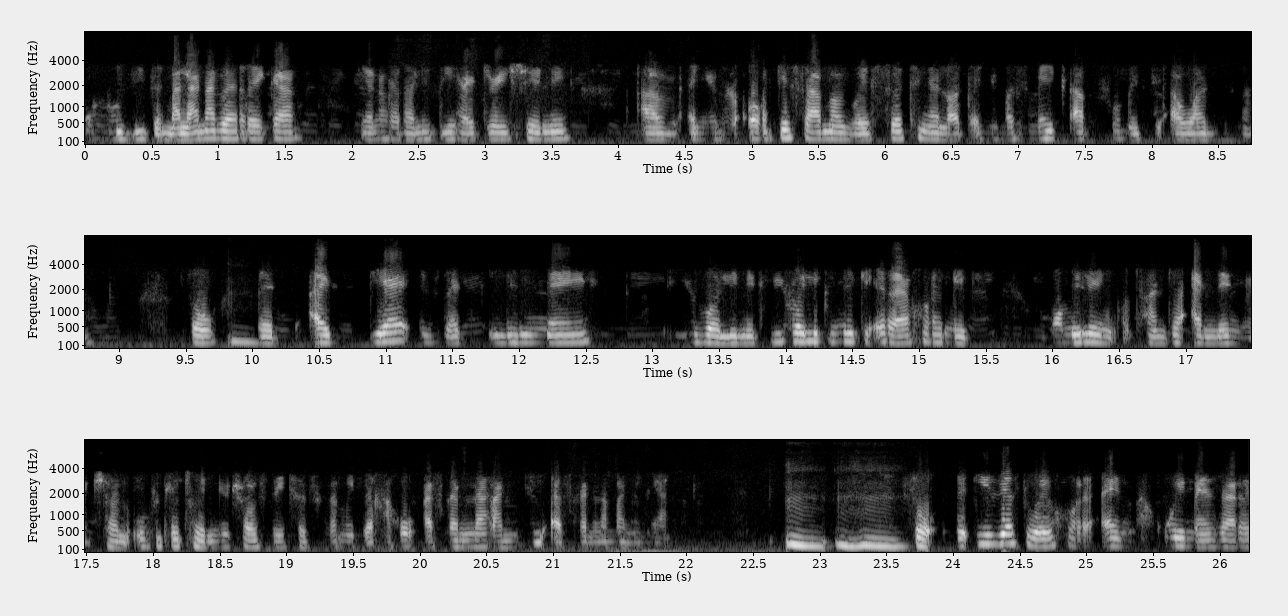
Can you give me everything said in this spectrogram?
o lositse malana bereka yaanong re na le dehydration um, and you or ke summer we're sweating a lot and you must make up for metsi a once so mm. the idea is that linne euvolemic euvolemic e raya gore metsi mo meleng o tshwanetse a nne neutral o fitlhe to a neutral status ka metsi gago a se ka nna gantsi a se ka nna manyenyana Mm -hmm. so the easiest way gore we measure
